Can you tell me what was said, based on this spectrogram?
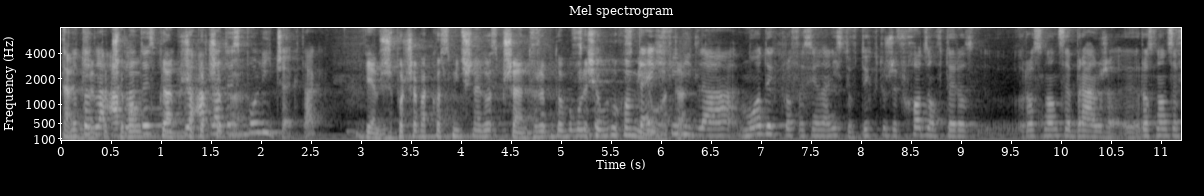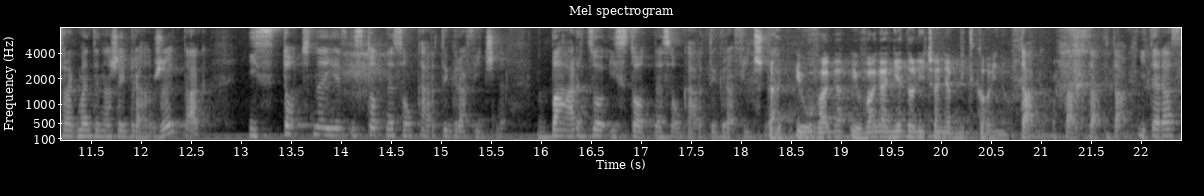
Tak, no to dla Apple to, jest, dla Apple'a to jest policzek, tak? Wiem, że potrzeba kosmicznego sprzętu, żeby to w ogóle się uruchomiło. W tej chwili tak. dla młodych profesjonalistów, tych, którzy wchodzą w te rosnące branże, rosnące fragmenty naszej branży, tak, istotne, jest, istotne są karty graficzne. Bardzo istotne są karty graficzne. Tak, i uwaga, i uwaga nie do liczenia bitcoinów. Tak, tak, tak, tak. I teraz,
